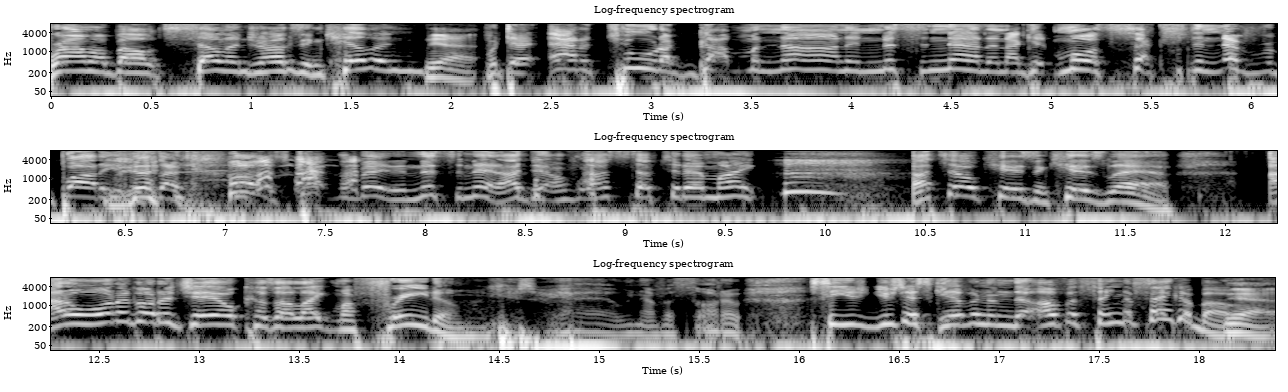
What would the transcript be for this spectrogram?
rhyme about selling drugs and killing. Yeah. With their attitude, I got my nine and this and that, and I get more sex than everybody. And it's like, oh, it's captivating, this and that. I, did- I step to that mic. I tell kids and kids laugh. I don't want to go to jail because I like my freedom. Kids yeah, we never thought of. See, you- you're just giving them the other thing to think about. Yeah.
